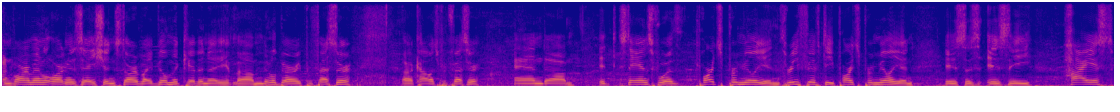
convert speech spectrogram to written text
environmental organization started by Bill McKibben, a uh, Middlebury professor, uh, college professor, and um, it stands for parts per million. 350 parts per million is is, is the highest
